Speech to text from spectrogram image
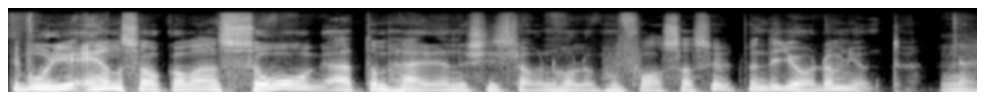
Det vore ju en sak om man såg att de här energislagen håller på att fasas ut, men det gör de ju inte. Nej.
